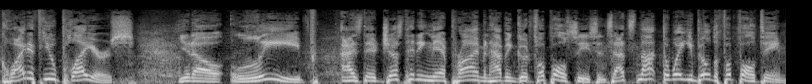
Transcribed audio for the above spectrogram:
quite a few players, you know, leave as they're just hitting their prime and having good football seasons. That's not the way you build a football team.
